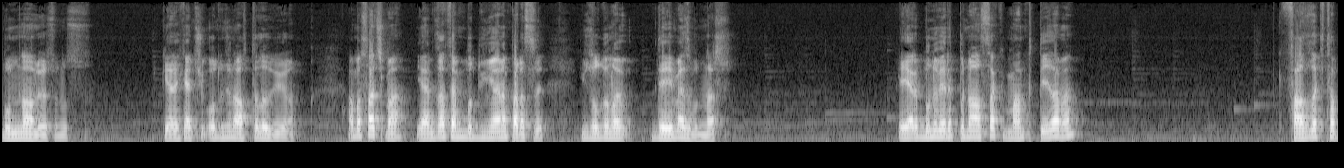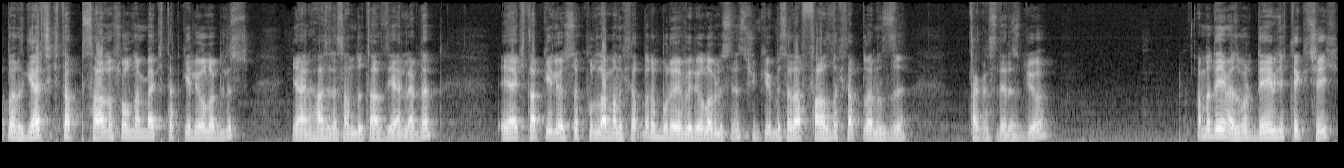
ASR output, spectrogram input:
bundan alıyorsunuz. Gereken çünkü oduncunun haftalığı diyor. Ama saçma. Yani zaten bu dünyanın parası. 100 oduna değmez bunlar. Eğer bunu verip bunu alsak mantık değil ama fazla kitapları gerçi kitap sağdan soldan belki kitap geliyor olabilir. Yani hazine sandığı tarzı yerlerden. Eğer kitap geliyorsa kullanmadığı kitapları buraya veriyor olabilirsiniz. Çünkü mesela fazla kitaplarınızı takas ederiz diyor. Ama değmez. Burada değebilecek tek şey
